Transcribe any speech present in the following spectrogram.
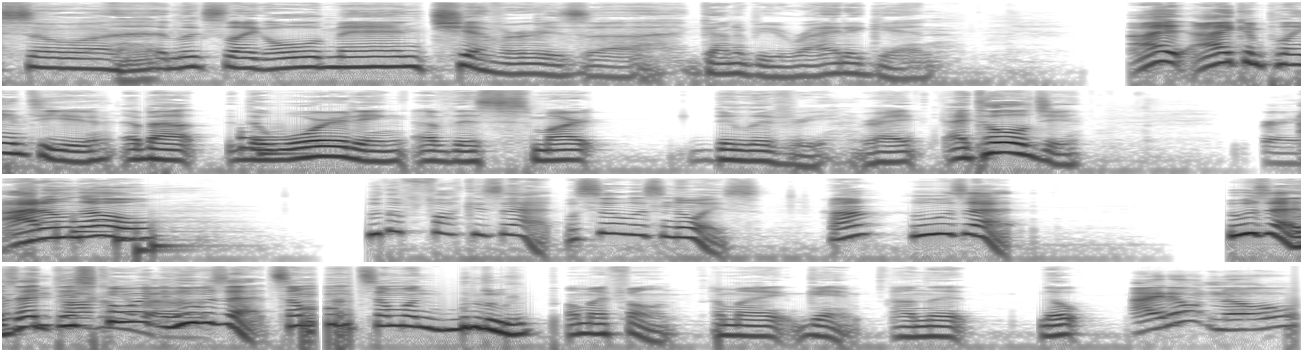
So uh, it looks like old man Shavar is uh, gonna be right again. I I complained to you about the wording of this smart delivery, right? I told you. Right. I don't know. Who the fuck is that? What's all this noise? Huh? Who was that? Who was that? Is What are that Discord? Who was that? Someone someone on my phone, on my game, on the Nope. I don't know.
